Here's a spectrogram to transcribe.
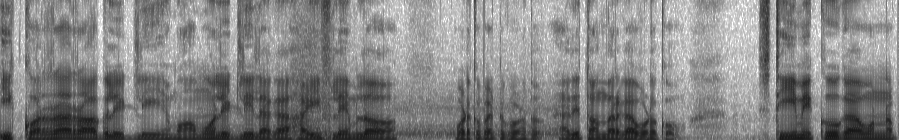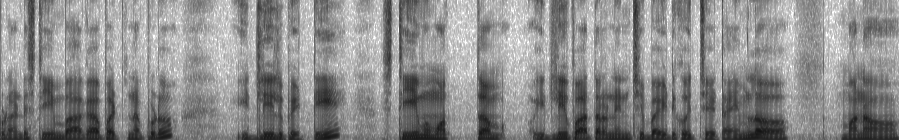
ఈ కొర్ర రాగుల ఇడ్లీ మామూలు ఇడ్లీ లాగా హై ఫ్లేమ్లో ఉడకబెట్టకూడదు అది తొందరగా ఉడకవు స్టీమ్ ఎక్కువగా ఉన్నప్పుడు అంటే స్టీమ్ బాగా పట్టినప్పుడు ఇడ్లీలు పెట్టి స్టీమ్ మొత్తం ఇడ్లీ పాత్ర నుంచి బయటకు వచ్చే టైంలో మనం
